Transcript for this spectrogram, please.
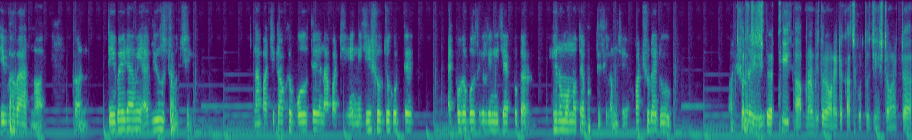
এইভাবে আর নয়। কারণ ডে বাই ডে আমি অ্যাবিউজড হচ্ছি। না পারছি কাউকে বলতে না পারছি নিজেই সহ্য করতে। এক প্রকার বলতে গেলে নিজে এক প্রকার হীনমন্যতায় ভুগতেছিলাম যে হোয়াট শুড আই ডু জিনিসটা ঠিক আপনার ভিতরে অনেকটা কাজ করতো জিনিসটা অনেকটা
